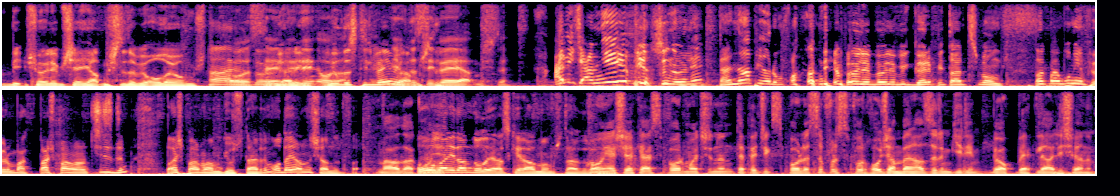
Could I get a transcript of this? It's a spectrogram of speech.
bir, şöyle bir şey yapmıştı da bir olay olmuştu. Ha O evet senin Yani dediğin o- Yıldız Tilbe'ye mi Yıldız yapmıştı? Tilbe'ye yapmıştı. Alişan niye yapıyorsun öyle? Ben ne yapıyorum falan diye böyle böyle bir garip bir tartışma olmuş. Bak ben bunu yapıyorum bak baş parmağımı çizdim. Baş parmağımı gösterdim. O da yanlış anladı falan. Valla O Konya, olaydan dolayı askere almamışlardır. onu. Konya Şekerspor maçının Tepecik Spor'la 0-0 hocam ben hazırım gireyim. Yok bekle Alişan'ım.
